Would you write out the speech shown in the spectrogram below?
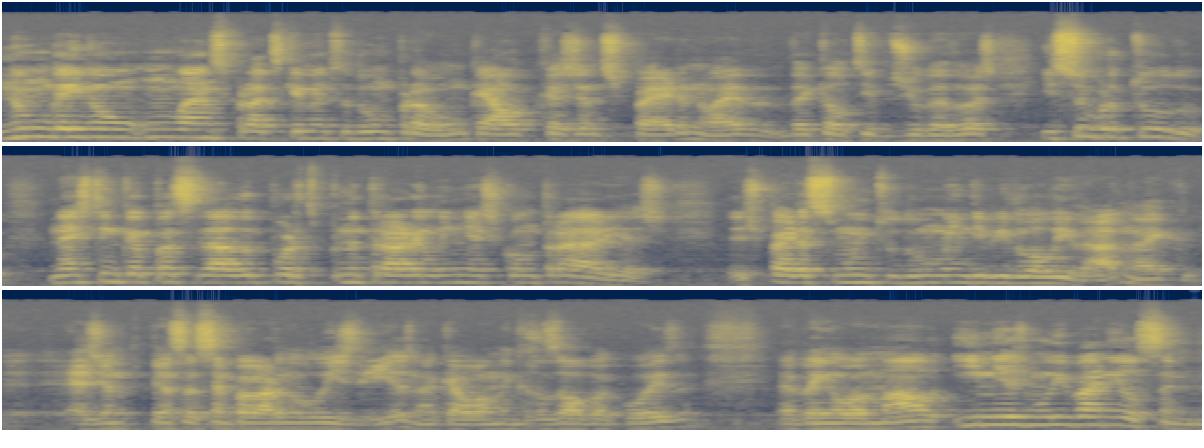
não ganhou um lance praticamente de um para um, que é algo que a gente espera, não é? Daquele tipo de jogadores. E sobretudo nesta incapacidade do Porto de penetrar em linhas contrárias. Espera-se muito de uma individualidade, não é? Que a gente pensa sempre agora no Luís Dias, não é? que é o homem que resolve a coisa, a bem ou a mal, e mesmo o Ivan Nilsson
